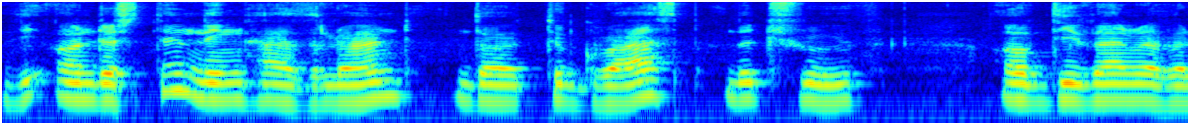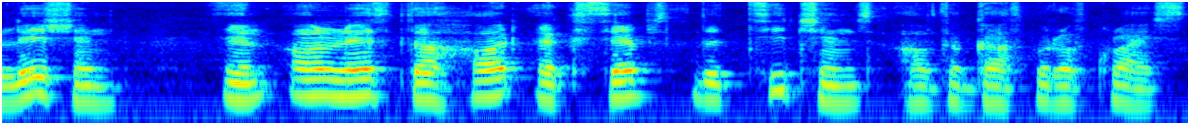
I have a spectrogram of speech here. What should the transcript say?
the understanding has learned the, to grasp the truth of divine revelation and unless the heart accepts the teachings of the gospel of Christ.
